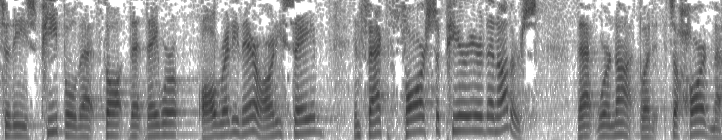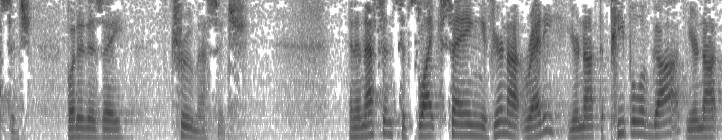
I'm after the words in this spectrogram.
to these people that thought that they were already there, already saved. In fact, far superior than others that were not. But it's a hard message, but it is a true message. And in essence, it's like saying if you're not ready, you're not the people of God, you're not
